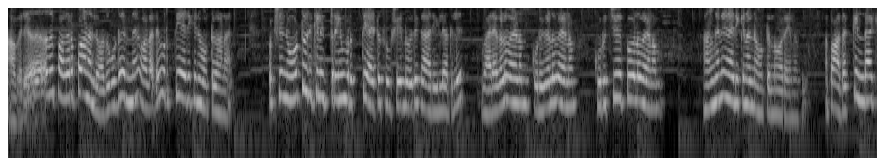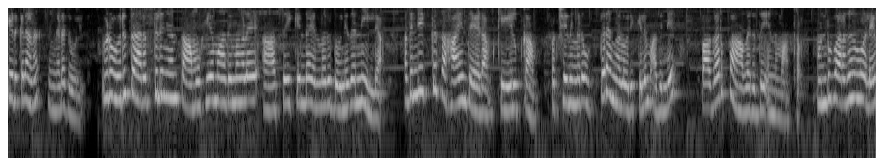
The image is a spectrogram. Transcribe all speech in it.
അവർ അത് പകർപ്പാണല്ലോ. അതുകൊണ്ട് തന്നെ വളരെ വൃത്തിയായിരിക്കും നോട്ട് കാണാൻ. പക്ഷെ നോട്ട് ഒരിക്കലും ഇത്രയും വൃത്തിയായിട്ട് സൂക്ഷിക്കേണ്ട ഒരു കാര്യമില്ല. അതിൽ വരകൾ വേണം കുറികൾ വേണം കുറിച്ചുവെപ്പുകൾ വേണം. അങ്ങനെ ആയിരിക്കണം നോട്ട് എന്ന് പറയുന്നത്. അപ്പോൾ അതൊക്കെ ഉണ്ടാക്കിയെടുക്കലാണ് നിങ്ങളുടെ ജോലി. ഇവിടെ ഒരു തരത്തിൽ ഞാൻ സാമൂഹിക മാധ്യമങ്ങളെ ആശ്രയിക്കേണ്ട എന്നൊരു ധ്വനി തന്നെ ഇല്ല. അതിന്റെയൊക്കെ സഹായം തേടാം കേൾക്കാം. പക്ഷേ നിങ്ങളുടെ ഉത്തരങ്ങൾ ഒരിക്കലും അതിന്റെ പകർപ്പാവരുത് എന്ന് മാത്രം. മുൻപ് പറഞ്ഞതുപോലെ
